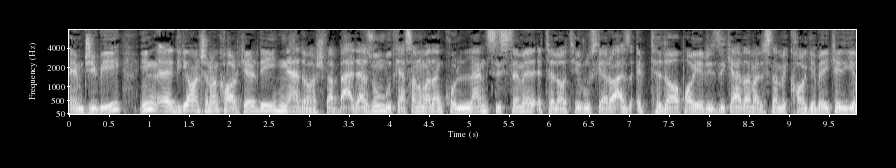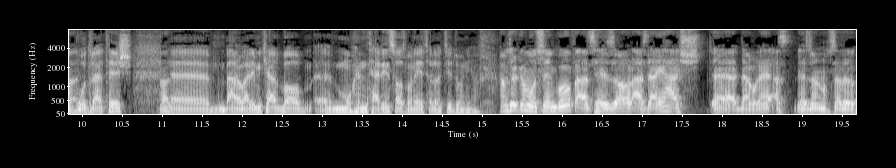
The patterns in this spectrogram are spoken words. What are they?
MGB این دیگه آنچنان کارکردی نداشت و بعد از اون بود که اصلا اومدن کلا سیستم اطلاعاتی روسیه رو از ابتدا پای ریزی کردن و رسیدن به کاگبه که دیگه بله. قدرتش بله. برابری می‌کرد با مهمترین سازمان اطلاعاتی دنیا همونطور که محسن گفت از هزار از دهه هشت در واقع از 1900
